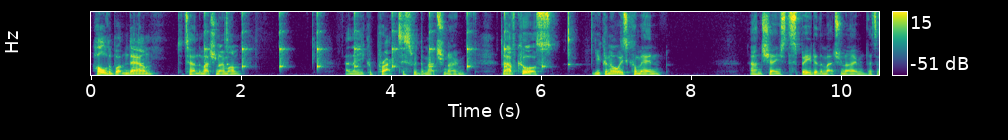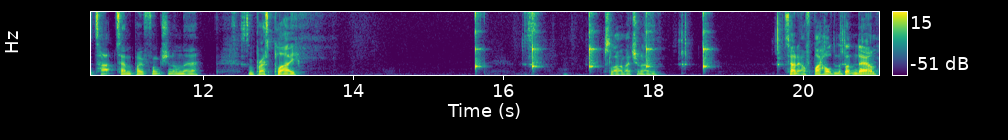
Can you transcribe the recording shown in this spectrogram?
hold the button down to turn the metronome on, and then you could practice with the metronome. Now, of course, you can always come in and change the speed of the metronome. There's a tap tempo function on there and press play. Slower metronome. Turn it off by holding the button down.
